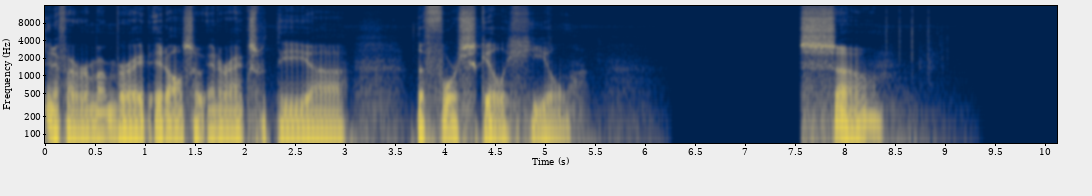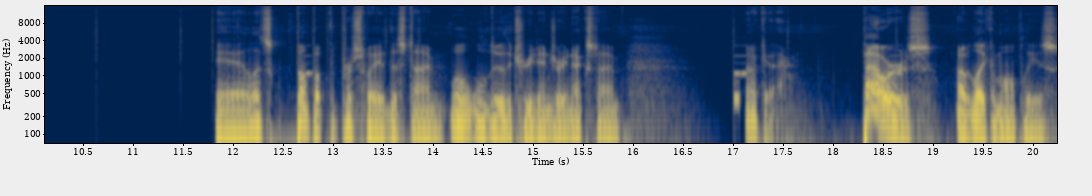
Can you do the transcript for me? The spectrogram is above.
And if I remember right, it also interacts with the uh, the force skill heal. So, yeah, let's bump up the persuade this time. We'll we'll do the treat injury next time. Okay, powers. I would like them all, please.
